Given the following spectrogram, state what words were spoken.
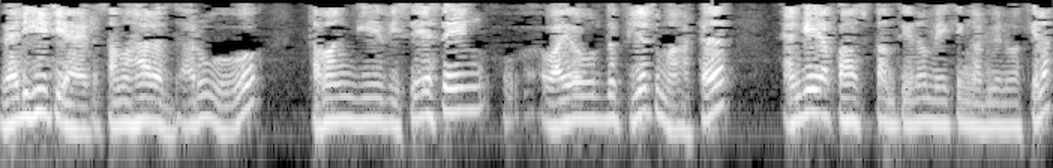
වැඩිහිටියයට සමහර දරුවෝ තමන්ගේ විශේෂයෙන් වයෝවෘද්ධ පියතුමාට ඇඟේ අපහසුකම් තියෙනවා. මේකෙන් අඩු වෙනවා කියලා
